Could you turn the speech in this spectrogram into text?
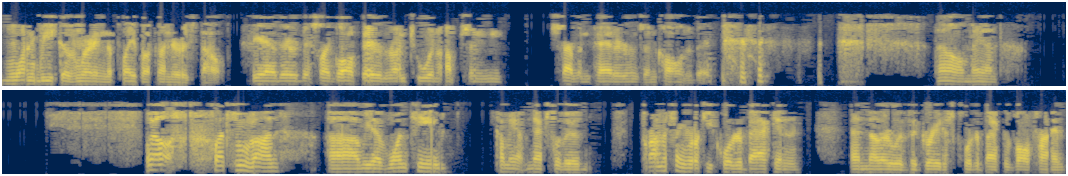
one week of learning the playbook under his belt. Yeah, they're just like go out there and run two and ups and seven patterns and call it a day. oh man. Well, let's move on. Uh, we have one team coming up next with a promising rookie quarterback and another with the greatest quarterback of all time.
